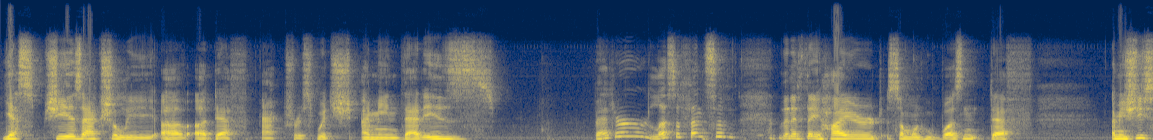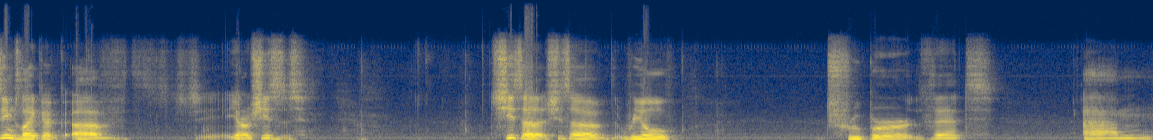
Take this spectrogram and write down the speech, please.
Yes, she is actually a, a deaf actress, which, I mean, that is better, less offensive than if they hired someone who wasn't deaf I mean, she seems like a, a you know, she's she's a she's a real trooper that um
